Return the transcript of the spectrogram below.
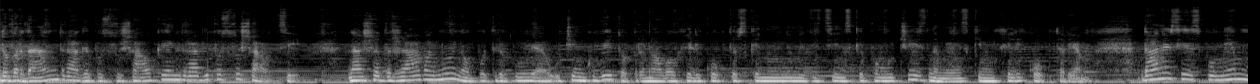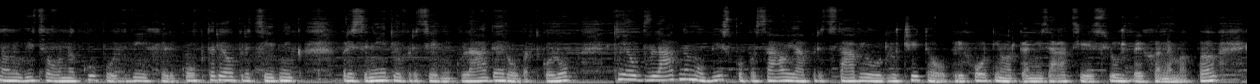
Dobar dan, drage poslušalke in dragi poslušalci. Naša država nujno potrebuje učinkovito prenovo helikopterske nujne medicinske pomoči z namenskim helikopterjem. Danes je s pomembno novico o nakupu dveh helikopterjev predsednik presenetil predsednik vlade Robert Golop, ki je ob vladnem obisku posavja predstavil odločitev o prihodnji organizaciji službe HNMP,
